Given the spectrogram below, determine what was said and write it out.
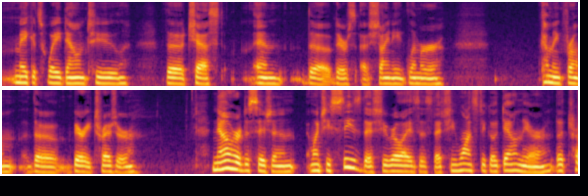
make its way down to the chest, and the there's a shiny glimmer coming from the buried treasure now, her decision, when she sees this, she realizes that she wants to go down there. The, tr-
